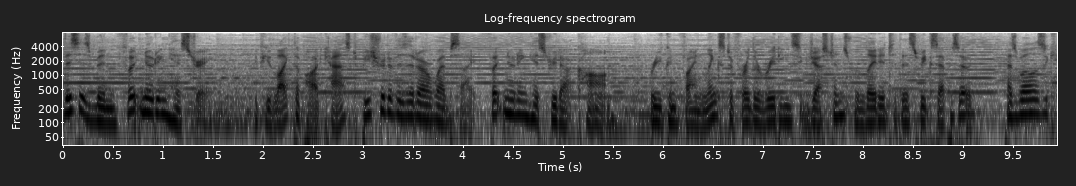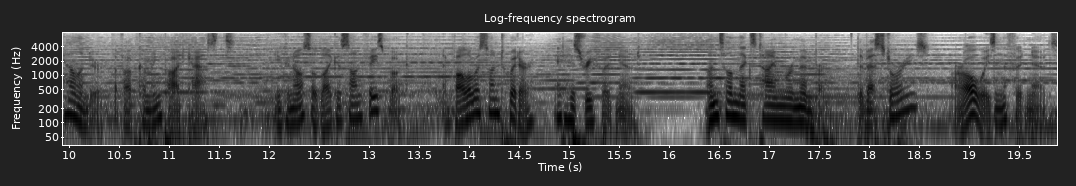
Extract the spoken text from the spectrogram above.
This has been Footnoting History. If you like the podcast, be sure to visit our website, footnotinghistory.com, where you can find links to further reading suggestions related to this week's episode, as well as a calendar of upcoming podcasts. You can also like us on Facebook and follow us on Twitter at History Footnote. Until next time, remember the best stories are always in the footnotes.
